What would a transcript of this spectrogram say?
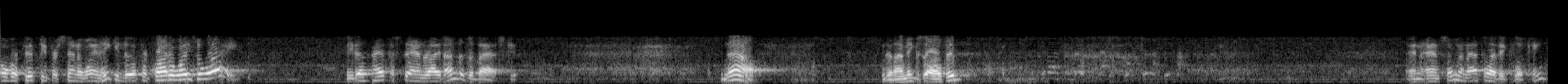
over 50% away, and he can do it for quite a ways away. He doesn't have to stand right under the basket. Now, that I'm exalted and handsome and athletic looking,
